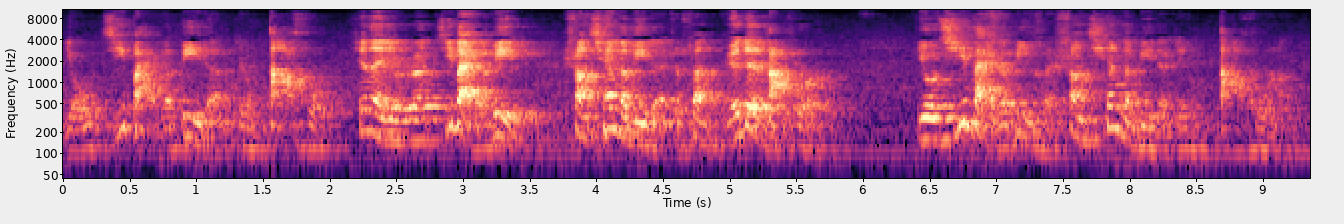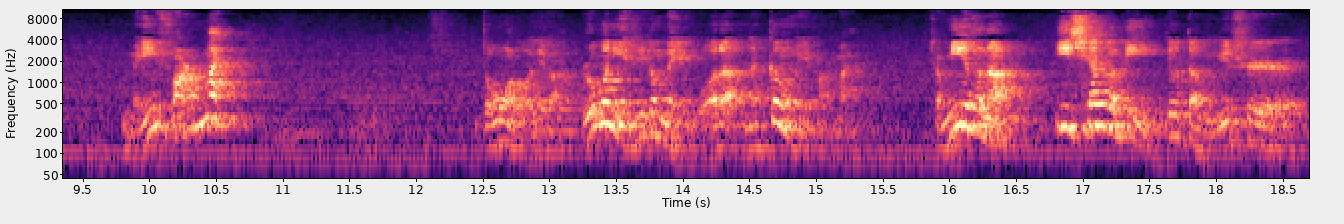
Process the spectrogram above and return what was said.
有几百个币的这种大户，现在就是说几百个币、上千个币的，这算绝对的大户了。有几百个币和上千个币的这种大户呢，没法卖，懂我逻辑吧？如果你是一个美国的，那更没法卖。什么意思呢？一千个币就等于是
